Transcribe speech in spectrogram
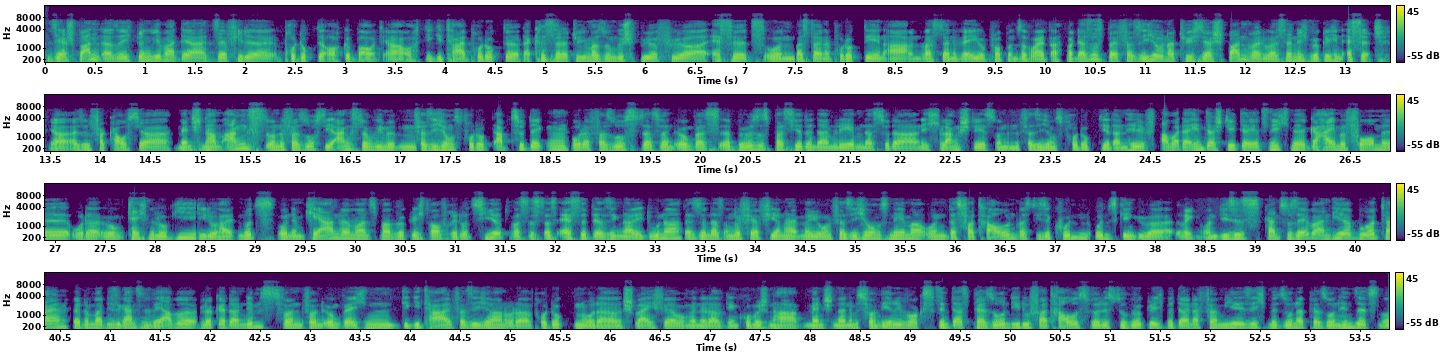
Sehr spannend. Also ich bin jemand, der hat sehr viele Produkte auch gebaut, ja, auch Digitalprodukte. Da kriegst du natürlich immer so ein Gespür für Assets und was deine Produkt-DNA und was deine Value Prop und so weiter. Aber das ist bei Versicherungen natürlich sehr spannend, weil du hast ja nicht wirklich ein Asset. Ja, also du verkaufst ja, Menschen haben Angst und du versuchst die Angst irgendwie mit einem Versicherungsprodukt abzudecken oder versuchst, dass wenn irgendwas äh, Böses passiert in deinem Leben, dass du da nicht lang stehst und ein Versicherungsprodukt dir dann hilft. Aber dahinter steht ja jetzt nicht eine geheime Formel oder irgendeine Technologie, die du halt nutzt. Und im Kern, wenn man es mal wirklich drauf reduziert, was ist das Asset der Signal Iduna? Da sind das ungefähr viereinhalb Millionen Versicherungsnehmer und das Vertrauen, was diese Kunden uns gegenüber bringen. Und dieses kannst du selber an dir beurteilen, wenn du mal diese ganzen Werbeblöcke da nimmst von, von irgendwelchen Digitalversicherern oder Produkten oder Schleichwerbung, wenn du da den komischen Haarmenschen da nimmst von Verivox, sind das Personen, die du vertraust? Würdest du wirklich mit deiner Familie sich mit so einer Person hinsetzen und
